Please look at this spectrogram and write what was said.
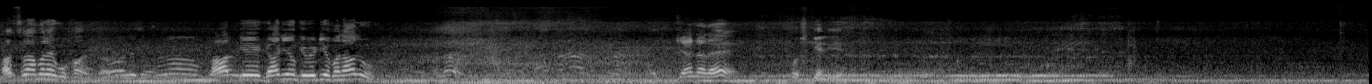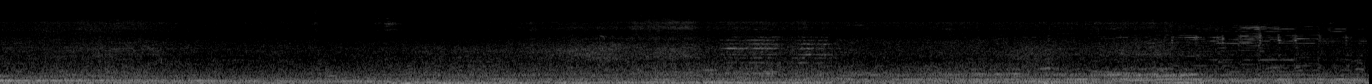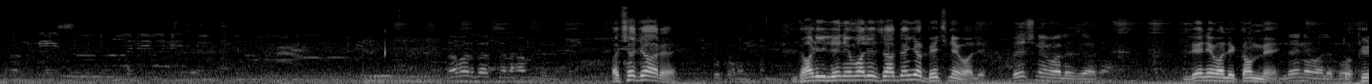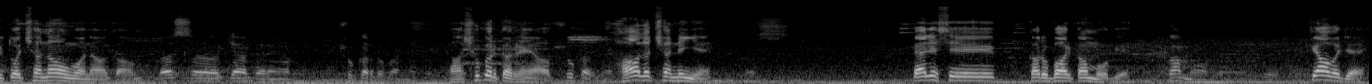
अस्सलाम वालेकुम खान आपके गाड़ियों की वीडियो बना लूँ? चैनल है उसके लिए। ज़बरदस्त अच्छा जा रहा है। गाड़ी लेने वाले ज़्यादा हैं या बेचने वाले? बेचने वाले ज़्यादा। लेने वाले कम में लेने वाले तो फिर तो अच्छा ना हुआ ना काम। बस क्या करें अब? शुक्र तो चाहिए। हाँ शुक्र कर रहे हैं आप। शुक्र हाल अच्छा नहीं है। पहले से कारोबार कम हो गया। कम हो गया। क्या वजह है?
